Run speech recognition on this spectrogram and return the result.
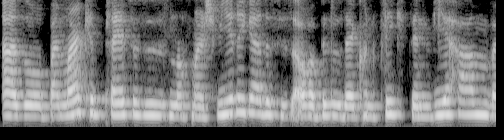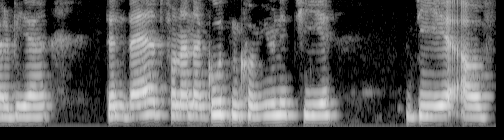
Also bei Marketplaces ist es nochmal schwieriger. Das ist auch ein bisschen der Konflikt, den wir haben, weil wir den Wert von einer guten Community, die auf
